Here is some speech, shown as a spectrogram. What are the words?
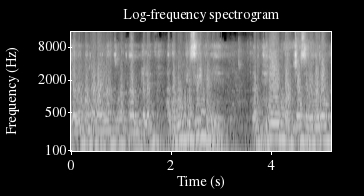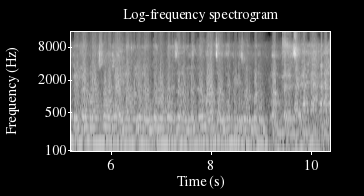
केलंय माझ्या वडिलांसोबत काम केलंय. आता मी तिसरी पिढी आहे. तर ते कोणत्या सिनेमाच्या ट्रेलर लॉन्चला माझ्या आईला बोलले लवकर लवकर याचं लग्न कर मला चौथ्या पिढीसोबत पण काम करायचं आहे."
